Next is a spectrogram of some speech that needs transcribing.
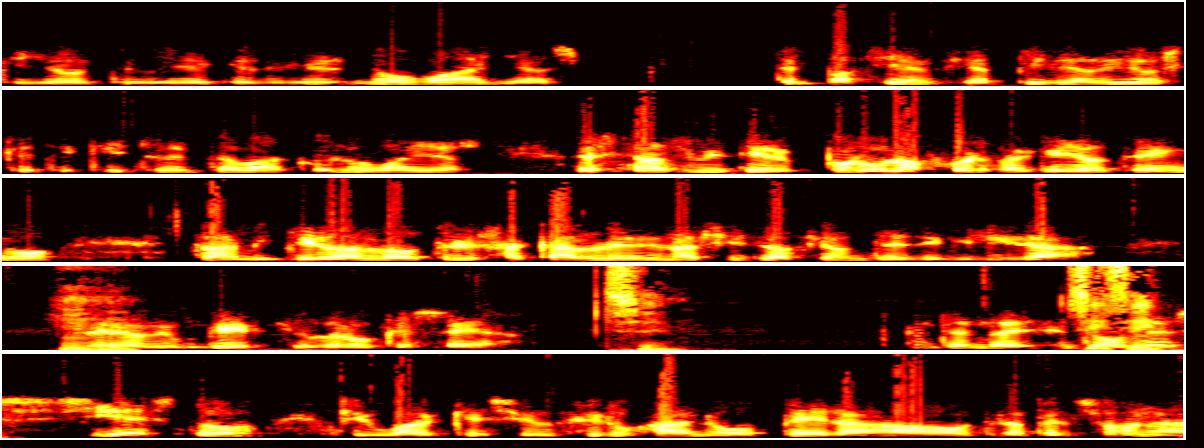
que yo tuve que decir, no vayas, ten paciencia, pide a Dios que te quite el tabaco, no vayas, es transmitir por una fuerza que yo tengo, transmitirlo al otro y sacarle de una situación de debilidad, Sea de un vicio, de lo que sea. Sí. ¿Entendéis? Sí, sí. Entonces, si esto, es igual que si un cirujano opera a otra persona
